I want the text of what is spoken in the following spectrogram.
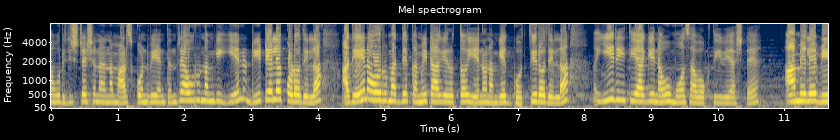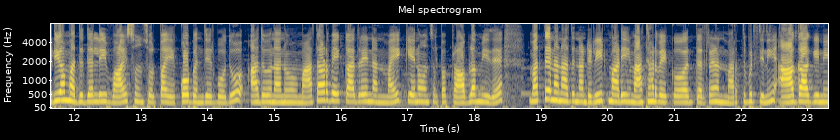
ನಾವು ರಿಜಿಸ್ಟ್ರೇಷನನ್ನು ಮಾಡಿಸ್ಕೊಂಡ್ವಿ ಅಂತಂದರೆ ಅವರು ನಮಗೆ ಏನು ಡೀಟೇಲೇ ಕೊಡೋದಿಲ್ಲ. ಅದೇನು ಅವ್ರ ಮಧ್ಯೆ ಕಮಿಟ್ ಆಗಿರುತ್ತೋ ಏನೋ ನಮಗೆ ಗೊತ್ತಿರೋದಿಲ್ಲ. ಈ ರೀತಿಯಾಗಿ ನಾವು ಮೋಸ ಹೋಗ್ತೀವಿ ಅಷ್ಟೇ. ಆಮೇಲೆ ವಿಡಿಯೋ ಮಧ್ಯದಲ್ಲಿ ವಾಯ್ಸ್ ಒಂದು ಸ್ವಲ್ಪ ಎಕೋ ಬಂದಿರ್ಬೋದು. ಅದು ನಾನು ಮಾತಾಡಬೇಕಾದ್ರೆ ನನ್ನ ಮೈಕ್ ಏನೋ ಒಂದು ಸ್ವಲ್ಪ ಪ್ರಾಬ್ಲಮ್ ಇದೆ. ಮತ್ತು ನಾನು ಅದನ್ನು ಡಿಲೀಟ್ ಮಾಡಿ ಮಾತಾಡಬೇಕು ಅಂತಂದರೆ ನಾನು ಮರ್ತು ಬಿಡ್ತೀನಿ. ಹಾಗಾಗಿನೇ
